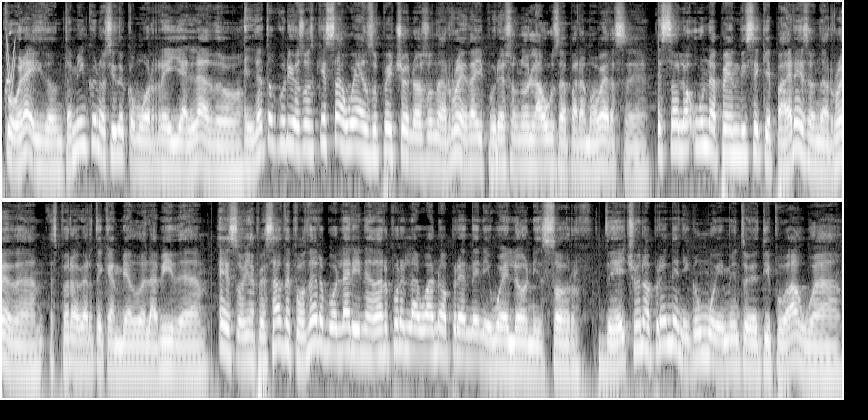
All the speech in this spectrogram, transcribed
Coraidon, también conocido como Rey Alado, el dato curioso es que esa wea en su pecho no es una rueda y por eso no la usa para moverse. Es solo un apéndice que parece una rueda. Espero haberte cambiado la vida. Eso, y a pesar de poder volar y nadar por el agua, no aprende ni vuelo ni surf. De hecho, no aprende ningún movimiento de tipo agua.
